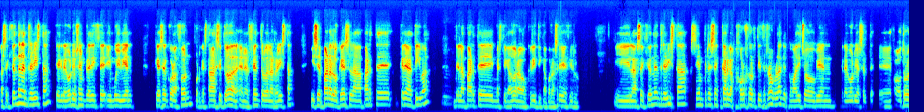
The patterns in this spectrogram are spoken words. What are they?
La sección de la entrevista, que Gregorio siempre dice y muy bien que es el corazón, porque está situada en el centro de la revista y separa lo que es la parte creativa de la parte investigadora o crítica, por así decirlo. Y la sección de entrevista siempre se encarga Jorge Ortiz Robla, que como ha dicho bien Gregorio es eh, otro,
